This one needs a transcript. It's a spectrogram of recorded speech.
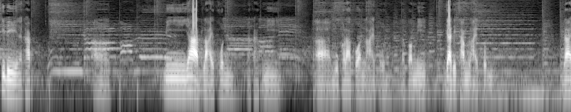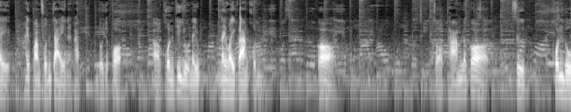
ที่ดีนะครับมีญาติหลายคนนะครับ มีบุคลากรหลายคน แล้วก็มีญาติธรรมหลายคน ได้ให้ความสนใจนะครับ โดยเฉพาะคนที่อยู่ในในวัยกลางคน ก็ สอบถามแล้วก็สืบค้นดู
